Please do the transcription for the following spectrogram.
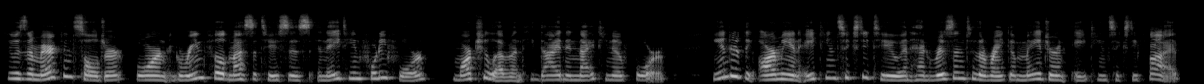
He was an American soldier, born Greenfield, Massachusetts in 1844. March 11th, he died in 1904. He entered the army in 1862 and had risen to the rank of major in 1865.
